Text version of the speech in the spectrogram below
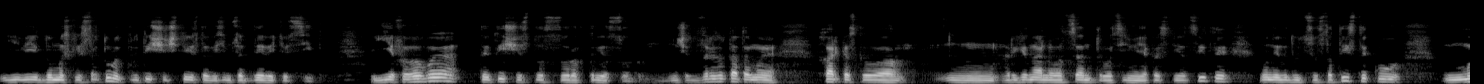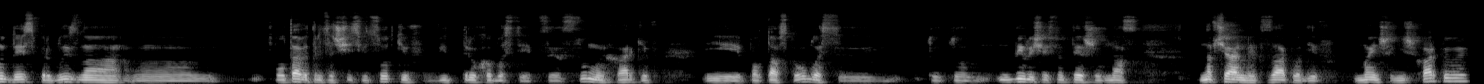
ЄВІ до магістратури 3489 осіб. ЄФВВ 3143 особи. Значить, за результатами Харківського регіонального центру оцінювання якості освіти, вони ведуть цю статистику. Ми десь приблизно е, в Полтаві 36% від трьох областей: це Суми, Харків і Полтавська область. Е, Тобто, дивлячись на те, що в нас навчальних закладів менше, ніж в Харкові,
